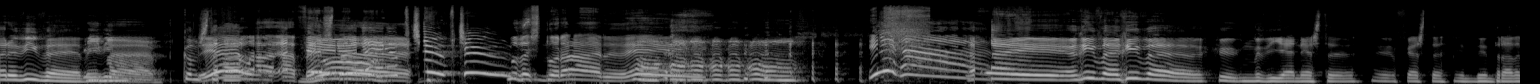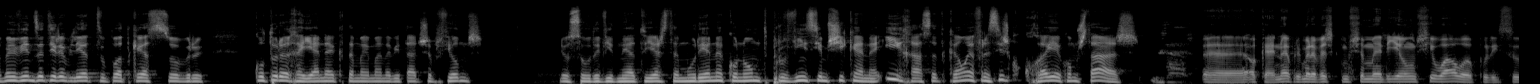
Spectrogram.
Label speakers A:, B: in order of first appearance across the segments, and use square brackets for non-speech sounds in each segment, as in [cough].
A: Ora viva! Bem-vindo!
B: Viva!
A: Como está?
C: Ela, a festa!
A: É, pchu, pchu.
C: Tudo a! É. [laughs]
A: Ei, arriba, arriba! Que mediana esta eh, festa de entrada. Bem-vindos a Tira Bilhete, o podcast sobre cultura raiana que também manda habitados sobre filmes. Eu sou o David Neto e esta morena com nome de província mexicana e raça de cão é Francisco Correia. Como estás?
C: Eh, ok, não é a primeira vez que me chamariam Chihuahua, por isso.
